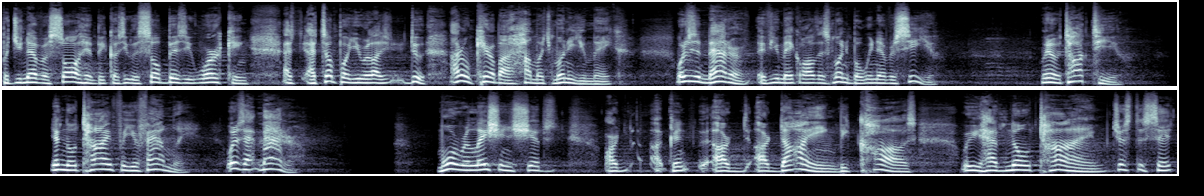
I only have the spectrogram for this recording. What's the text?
but you never saw him because he was so busy working, at, at some point you realize, dude, I don't care about how much money you make. What does it matter if you make all this money, but we never see you? We never talk to you. You have no time for your family. What does that matter? More relationships are, uh, are, are dying because we have no time just to sit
